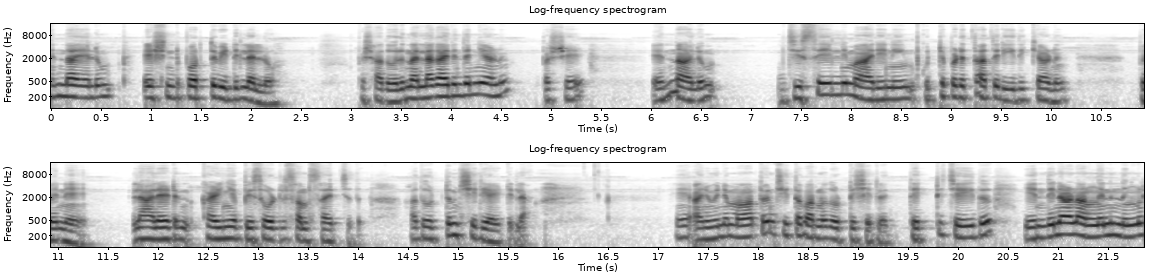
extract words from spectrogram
എന്തായാലും ഏഷ്യന്റെ പുറത്ത് വിടില്ലല്ലോ. പക്ഷെ അതൊരു നല്ല കാര്യം തന്നെയാണ്. പക്ഷേ എന്നാലും ജിസേലിനെയും ആര്യനെയും കുറ്റപ്പെടുത്താത്ത രീതിക്കാണ് പിന്നെ ലാലേട്ടൻ കഴിഞ്ഞ എപ്പിസോഡിൽ സംസാരിച്ചത്. അതൊട്ടും ശരിയായിട്ടില്ല. അനുവിനെ മാത്രം ചീത്ത പറഞ്ഞത് ഒട്ടും ശരിയല്ല. തെറ്റ് ചെയ്ത് എന്തിനാണ് അങ്ങനെ നിങ്ങൾ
